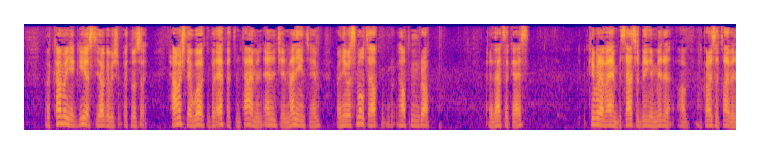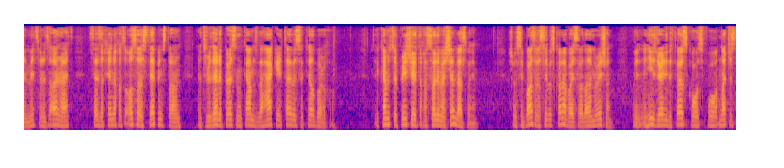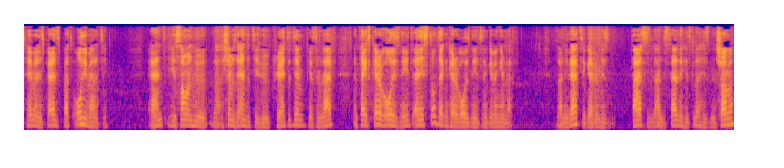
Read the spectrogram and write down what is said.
How much they worked and put effort and time and energy and money into him when he was small to help help him grow. And if that's the case, Kibbud Avayim, besides for being a midah of Hakaras HaTov and a mitzvah in its own right, says the Chinuch, it's also a stepping stone that through that a person comes lahakir tovus akel baruch he comes to appreciate the chasodim Hashem does for him. And he's really the first cause for not just him and his parents, but all humanity. And he's someone who, Hashem is the entity who created him, gives him life, and takes care of all his needs, and he's still taking care of all his needs and giving him life. Not only that, he gave him his dice, his understanding, his, his neshama,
